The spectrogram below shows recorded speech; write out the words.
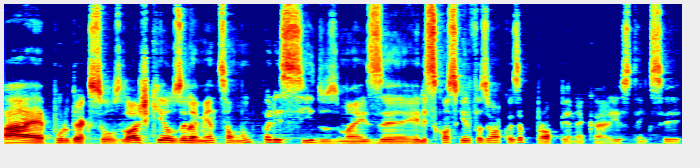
Ah, é puro Dark Souls. Lógico que os elementos são muito parecidos, mas é, eles conseguiram fazer uma coisa própria, né, cara? Isso tem que ser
